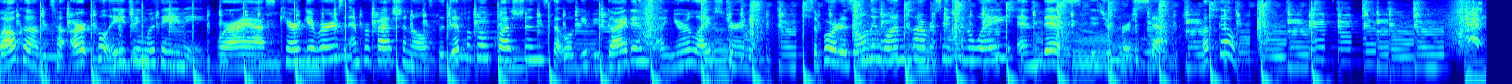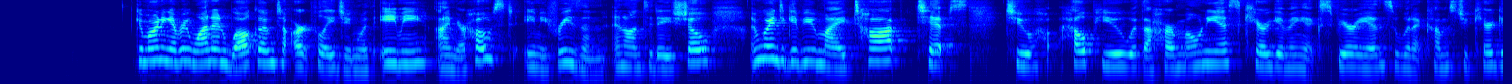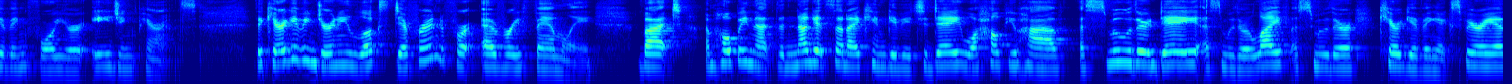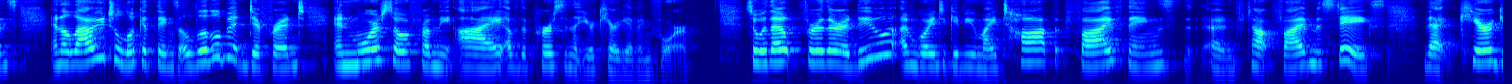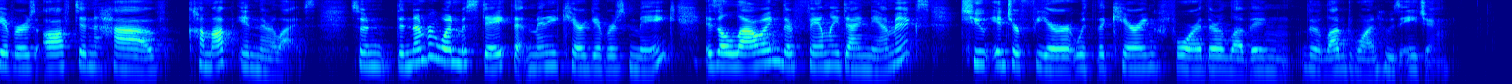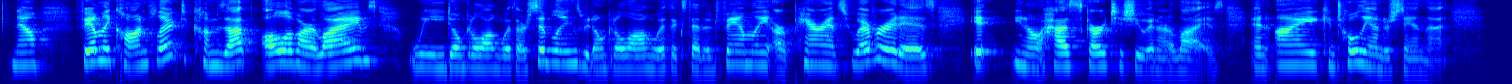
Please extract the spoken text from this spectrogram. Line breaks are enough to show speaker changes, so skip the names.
Welcome to Artful Aging with Amy, where I ask caregivers and professionals the difficult questions that will give you guidance on your life's journey. Support is only one conversation away, and this is your first step. Let's go. Good morning, everyone, and welcome to Artful Aging with Amy. I'm your host, Amy Friesen, and on today's show, I'm going to give you my top tips to help you with a harmonious caregiving experience when it comes to caregiving for your aging parents. The caregiving journey looks different for every family, but I'm hoping that the nuggets that I can give you today will help you have a smoother day, a smoother life, a smoother caregiving experience, and allow you to look at things a little bit different and more so from the eye of the person that you're caregiving for. So, without further ado, I'm going to give you my top five things and top five mistakes that caregivers often have come up in their lives. So, the number one mistake that many caregivers make is allowing their family dynamics to interfere with the caring for their loving their loved one who's aging. Now, family conflict comes up all of our lives we don't get along with our siblings, we don't get along with extended family, our parents, whoever it is, it, you know, has scar tissue in our lives. And I can totally understand that.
